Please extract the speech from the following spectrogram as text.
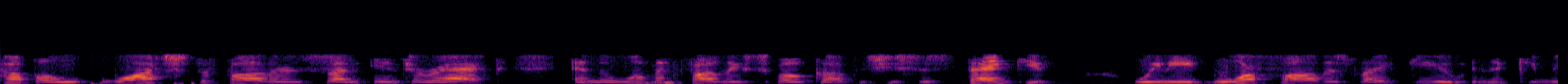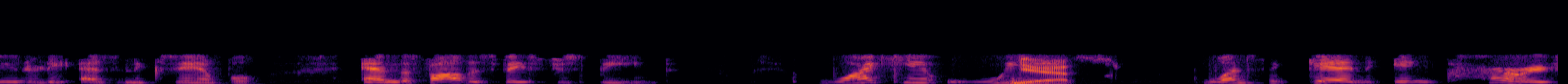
couple watched the father and son interact, and the woman finally spoke up, and she says, thank you. We need more fathers like you in the community as an example. And the father's face just beamed. Why can't we Yes. Once again encourage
